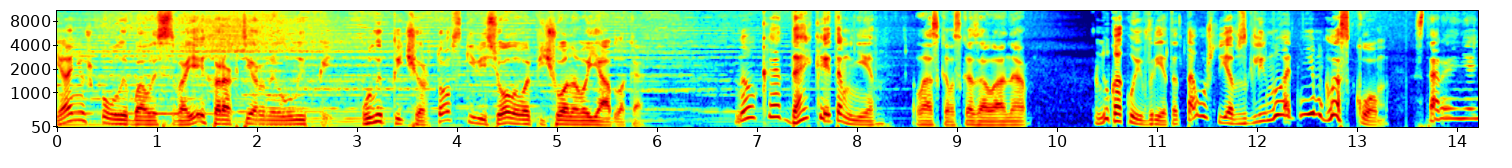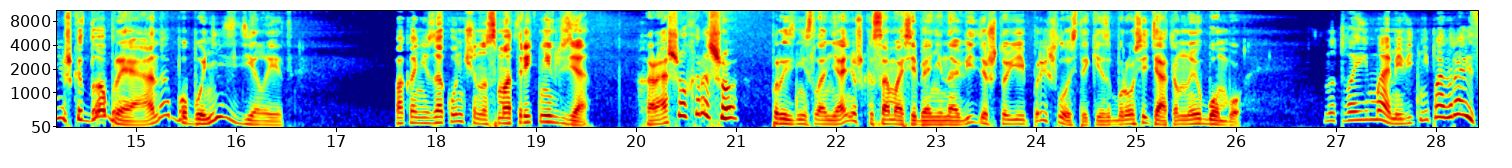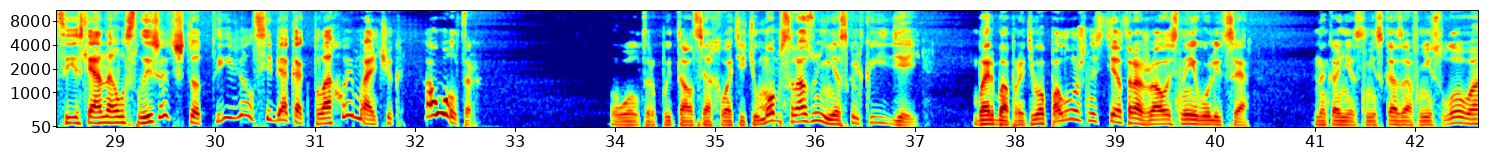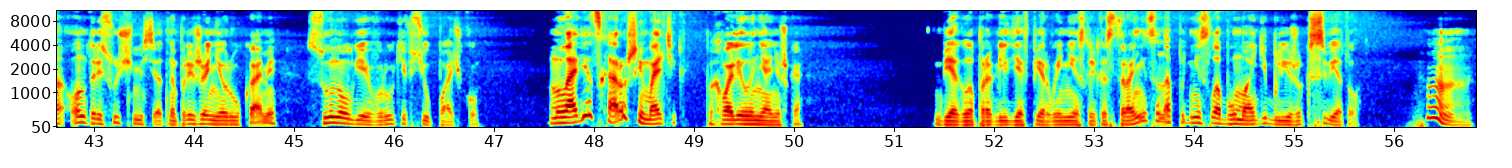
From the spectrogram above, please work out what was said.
Нянюшка улыбалась своей характерной улыбкой, улыбкой чертовски веселого печеного яблока. «Ну-ка, дай-ка это мне», — ласково сказала она. «Ну какой вред от того, что я взгляну одним глазком? Старая нянюшка добрая, а она бобо не сделает». «Пока не закончено, смотреть нельзя». «Хорошо, хорошо», — произнесла нянюшка, сама себя ненавидя, что ей пришлось таки сбросить атомную бомбу. «Но твоей маме ведь не понравится, если она услышит, что ты вел себя как плохой мальчик, а Уолтер...» Уолтер пытался охватить умом сразу несколько идей. Борьба противоположности отражалась на его лице. Наконец, не сказав ни слова, он трясущимися от напряжения руками сунул ей в руки всю пачку. «Молодец, хороший мальчик», — похвалила нянюшка. Бегло проглядев первые несколько страниц, она поднесла бумаги ближе к свету. «Хм...»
